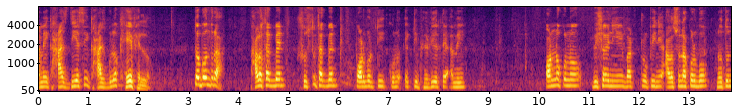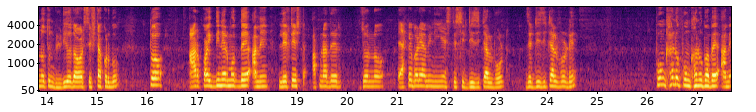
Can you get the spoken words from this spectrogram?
আমি ঘাস দিয়েছি, ঘাসগুলো খেয়ে ফেলল। তো বন্ধুরা, ভালো থাকবেন, সুস্থ থাকবেন। পরবর্তী কোনো একটি ভিডিওতে আমি অন্য কোনো বিষয় নিয়ে বা ট্রফি নিয়ে আলোচনা করব, নতুন নতুন ভিডিও দেওয়ার চেষ্টা করব। তো আর কয়েকদিনের মধ্যে আমি লেটেস্ট আপনাদের জন্য একেবারে আমি নিয়ে এসতেছি ডিজিটাল বোর্ড যে ডিজিটাল বোর্ডে পুঙ্খানুপুঙ্খানুভাবে আমি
